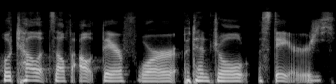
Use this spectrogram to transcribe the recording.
hotel itself out there for potential stayers?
